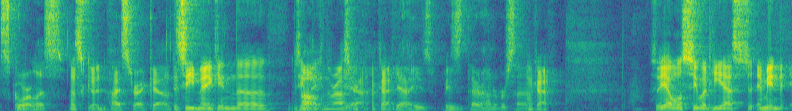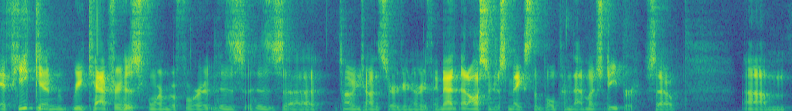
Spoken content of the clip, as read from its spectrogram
scoreless, That's good. high strikeouts. Is he making the? Is he Oh, making the roster? Yeah. Okay. Yeah, he's he's there 100. percent Okay. So yeah, we'll see what he has. To, I mean, if he can recapture his form before his his uh, Tommy John surgery and everything, that that also just makes the bullpen that much deeper. So, um,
